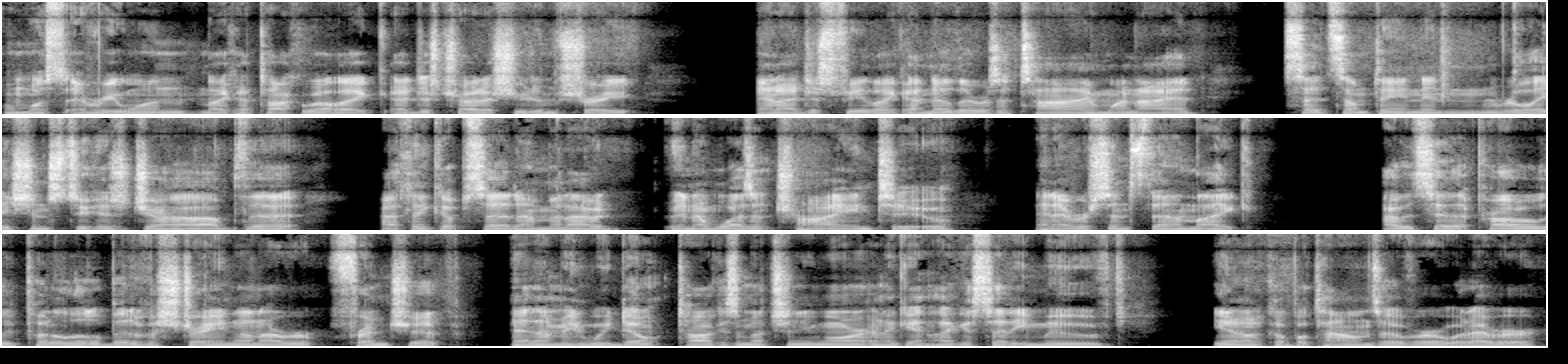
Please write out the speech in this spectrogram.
almost everyone. Like I talk about, like I just try to shoot them straight. And I just feel like I know there was a time when I had said something in relations to his job that I think upset him, and I would, and I wasn't trying to. And ever since then, like I would say that probably put a little bit of a strain on our friendship. And I mean, we don't talk as much anymore. And again, like I said, he moved, you know, a couple towns over or whatever.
